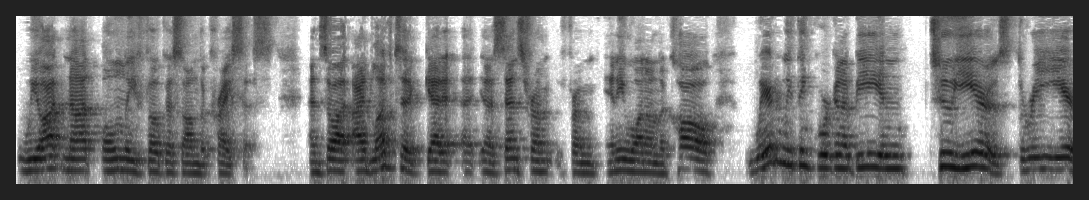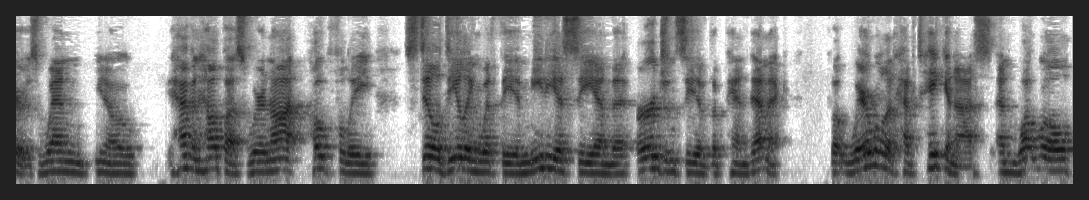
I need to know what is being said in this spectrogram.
we ought not only focus on the crisis. And so I'd love to get a sense from, from anyone on the call, where do we think we're going to be in two years, three years, when, you know, heaven help us, we're not hopefully still dealing with the immediacy and the urgency of the pandemic, but where will it have taken us and what will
